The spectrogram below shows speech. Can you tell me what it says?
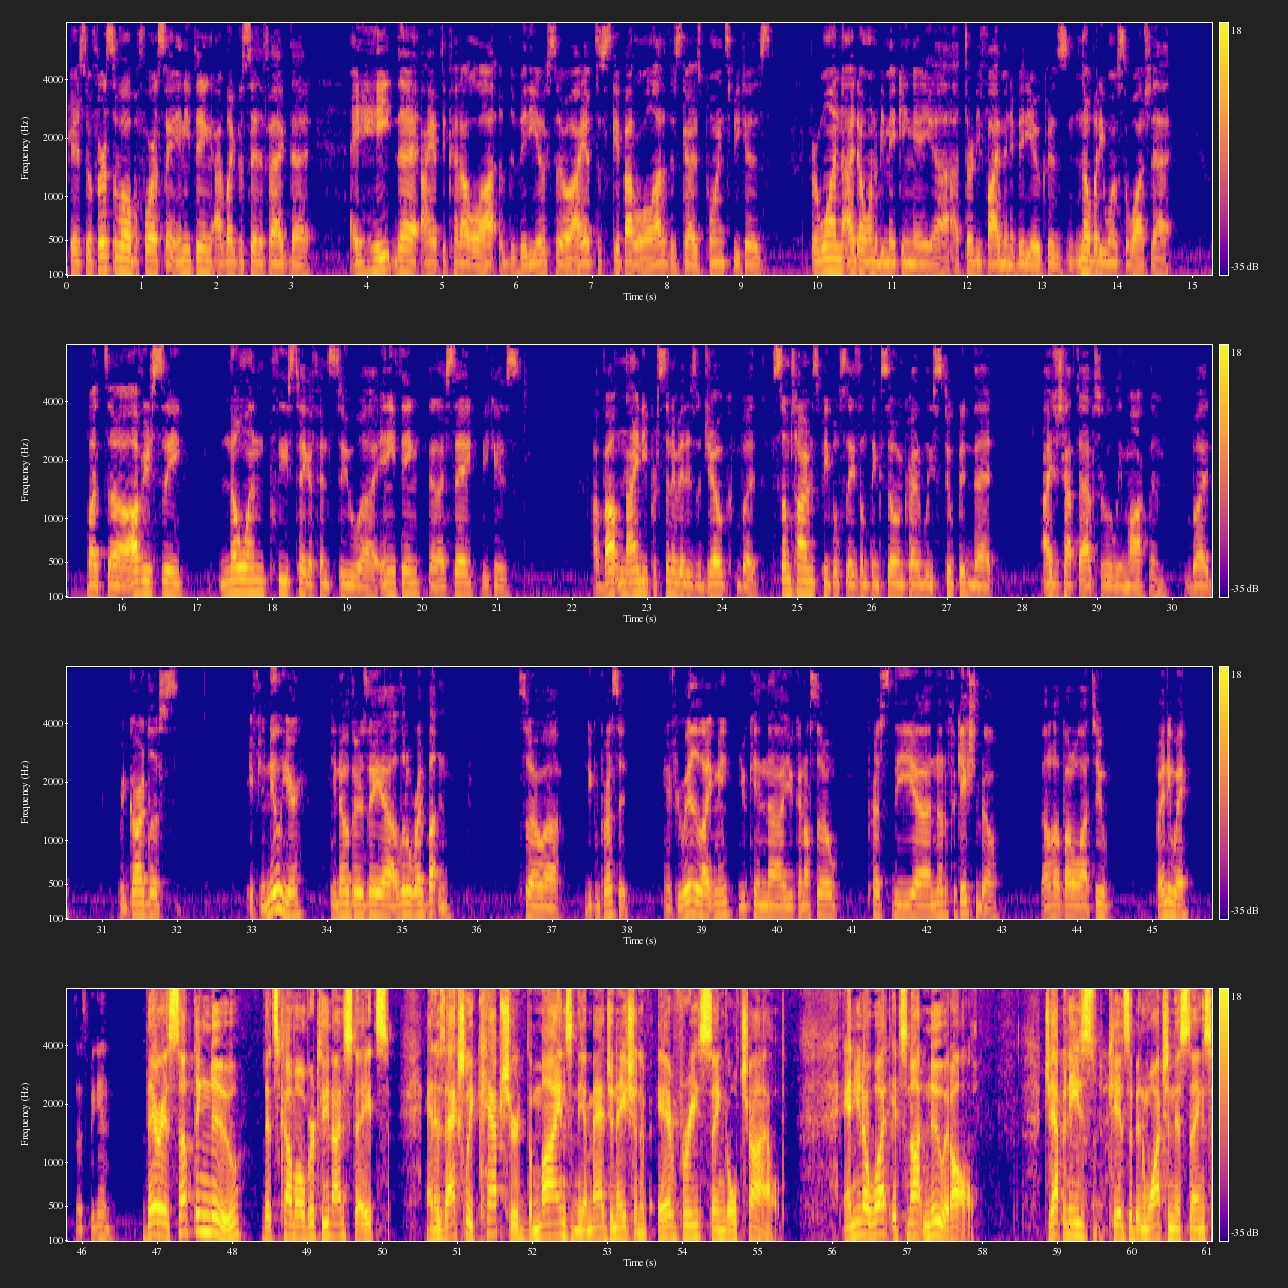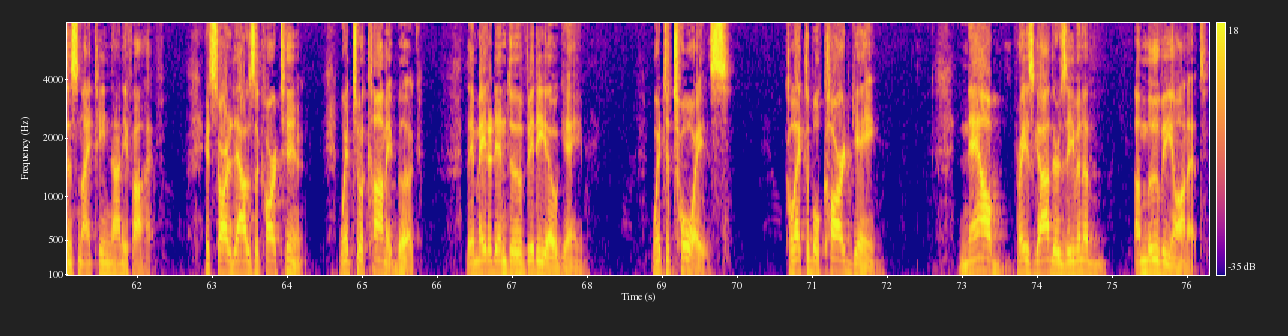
Okay, so first of all, before I say anything, I'd like to say the fact that I hate that I have to cut out a lot of the video, so I have to skip out a lot of this guy's points because, for one, I don't want to be making a, uh, a 35 minute video because nobody wants to watch that. But uh, obviously, no one please take offense to uh, anything that I say because about 90% of it is a joke, but sometimes people say something so incredibly stupid that I just have to absolutely mock them. But regardless, if you're new here, you know there's a, uh, a little red button. So uh, you can press it. And if you really like me, you can uh, you can also press the uh, notification bell. That'll help out a lot too. But anyway, let's begin. There is something new that's come over to the United States and has actually captured the minds and the imagination of every single child. And you know what? It's not new at all. Japanese kids have been watching this thing since 1995. It started out as a cartoon, went to a comic book, they made it into a video game, went to toys, collectible card game. Now, praise God, there's even a, a movie on it.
